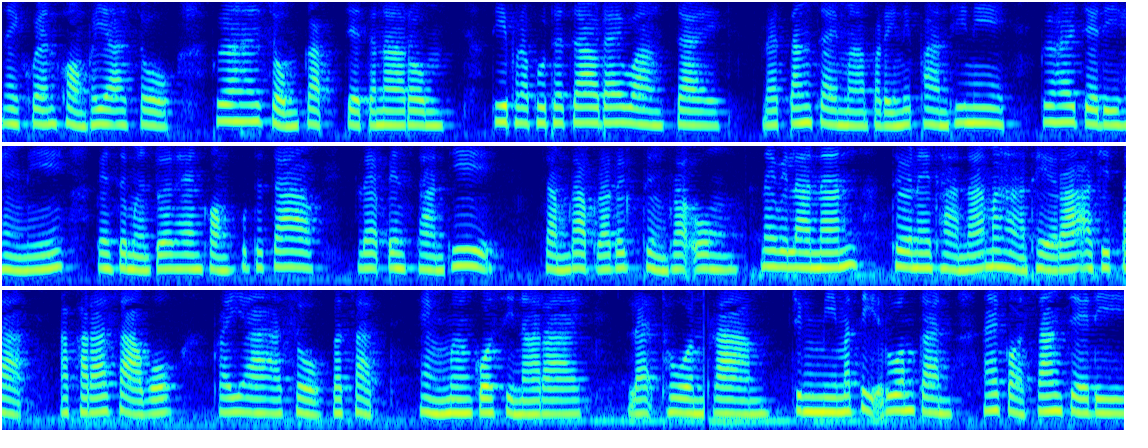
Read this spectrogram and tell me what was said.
ในแคว้นของพระยาอโศก เพื่อให้สมกับเจตนารมณ์ที่พระพุทธเจ้าได้วางใจ และตั้งใจมาปรินิพานที่นี่ เพื่อให้เจดีย์แห่งนี้เป็นเสมือนตัวแทนของพระพุทธเจ้า และเป็นสถานที่สำหรับระลึกถึงพระองค์ ในเวลานั้น เธอในฐานะมหาเถระอชิตะ อัครสาวก พระยาอโศกกษัตริย์ แห่งเมืองโกสินาราย และโทนพราหมณ์ จึงมีมติร่วมกันให้ก่อสร้างเจดีย์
